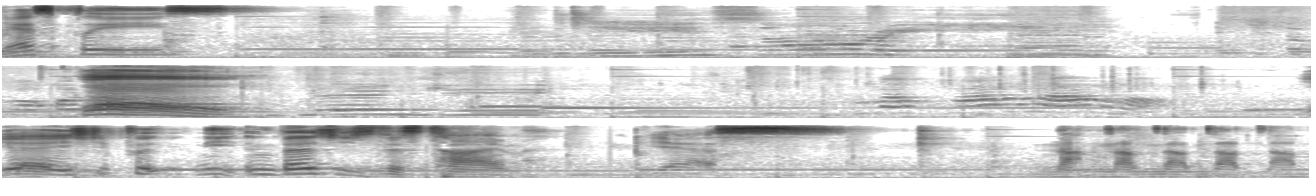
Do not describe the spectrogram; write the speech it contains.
Yes, please. Yay! Yay, she put meat and veggies this time. Yes. Nom nom nom nom nom.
